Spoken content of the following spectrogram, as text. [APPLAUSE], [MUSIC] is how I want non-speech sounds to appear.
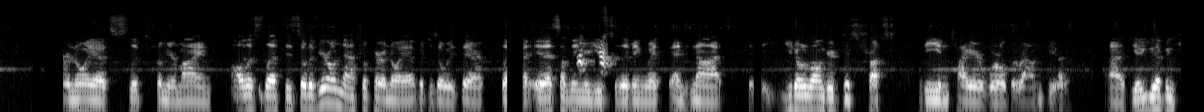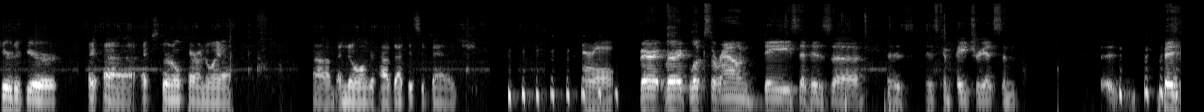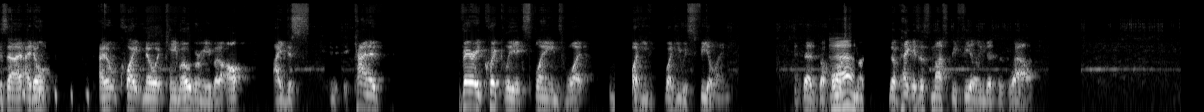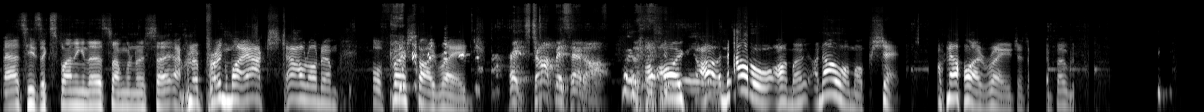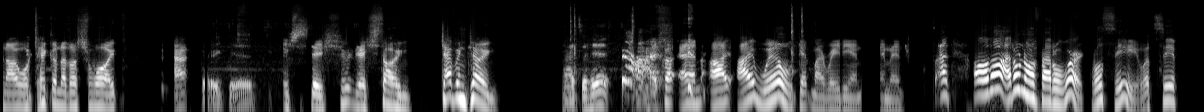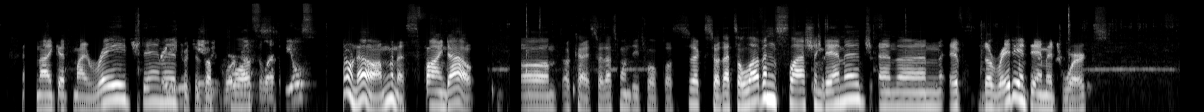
paranoia slips from your mind. All that's left is sort of your own natural paranoia, which is always there, but uh, that's something you're used to living with, and not. You no longer distrust the entire world around you. Uh, you you have been cured of your uh, external paranoia, um, and no longer have that disadvantage. [LAUGHS] Girl. Varric, Varric looks around, dazed at his uh, his his compatriots, and basically, I, I don't I don't quite know what came over me, but I'll I just it kind of very quickly explains what what he what he was feeling. It says the horse, Yeah. must, the Pegasus must be feeling this as well. As he's explaining this, I'm gonna say, I'm gonna bring my axe down on him. Well, first I rage. [LAUGHS] Hey, chop his head off! I, I, I, now I'm a, now I'm upset. Now I rage as a bonus. And I will take another swipe. Very good. It's this this thing. Seventeen. That's a hit. Gosh, and I I will get my radiant image. I, although I don't know if that'll work. We'll see. Let's see if and I get my rage damage, Radiant which is damage a work on plus. Celestials. I don't know. I'm gonna find out. Um. Okay, so that's one d12 plus six. So that's 11 slashing damage, and then if the radiant damage works,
